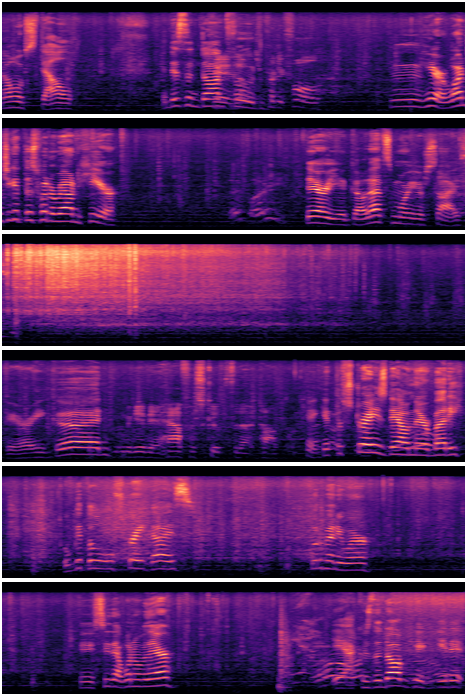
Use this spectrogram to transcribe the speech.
no, Stella. It isn't dog Okay, food. was pretty full. Mm, here, why don't you get this one around here? There you go. That's more your size. Very good. I'm gonna give you a half a scoop for that top one. Okay, get the strays down there, buddy. Go get the little stray guys. Put them anywhere. Can you see that one over there? Yeah, because the dog can't get it.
